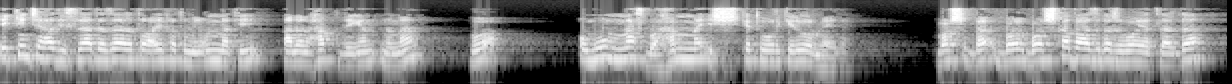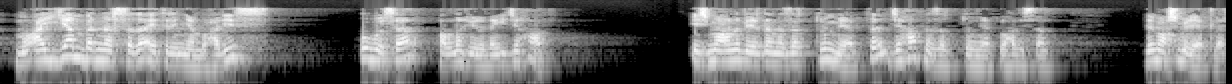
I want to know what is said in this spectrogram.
la tazalu toifatu min ummati alal haq degan nima bu umum emas bu hamma ishga to'g'ri kelavermaydi boshqa ba'zi bir rivoyatlarda muayyan bir narsada aytilingan bu hadis u bo'lsa alloh yo'lidagi jihod ijmoni bu yerda nazarda tutilmayapti jihod nazarda tutilmayapti bu hadisdan demoqchi bo'lyaptilar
